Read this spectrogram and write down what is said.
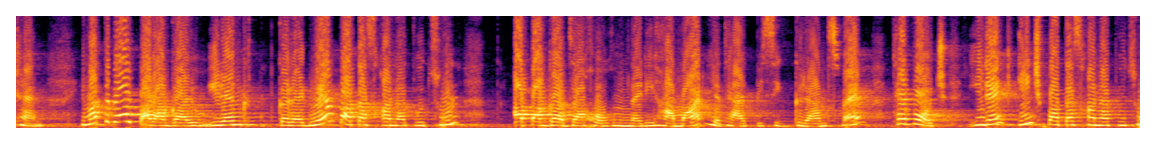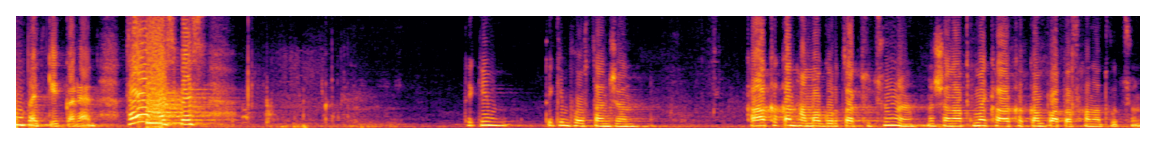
չեն։ Հիմա տվյալ պարագայում իրենք կրելու են պատասխանատվություն ապագա ձախողումների համար, եթե այդպիսի գրանցվեն, թե ոչ, իրենք ինչ պատասխանատվություն պետք է կրեն, թե այսպես Տիկին Տիկին Փոստանջան Քաղաքական համագործակցությունը նշանակում է քաղաքական պատասխանատվություն։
